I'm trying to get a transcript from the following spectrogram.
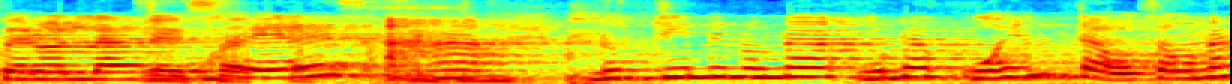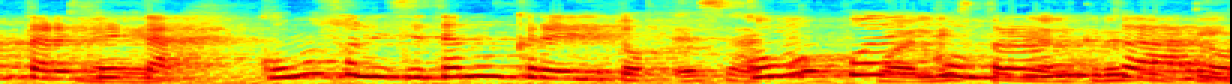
pero las mujeres no tienen una, una cuenta, o sea, una tarjeta. ¿Cómo solicitan un crédito? ¿Cómo pueden comprar un carro?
